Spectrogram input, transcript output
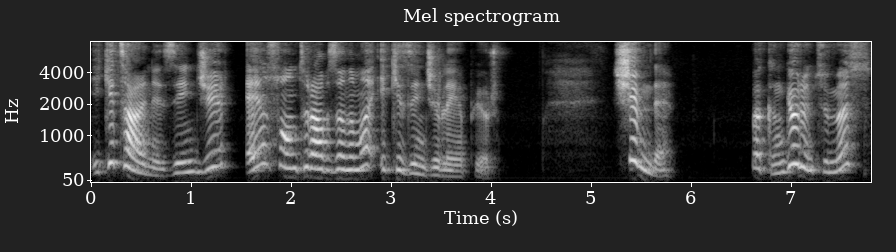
iki tane zincir, en son trabzanımı iki zincirle yapıyorum. Şimdi bakın görüntümüz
